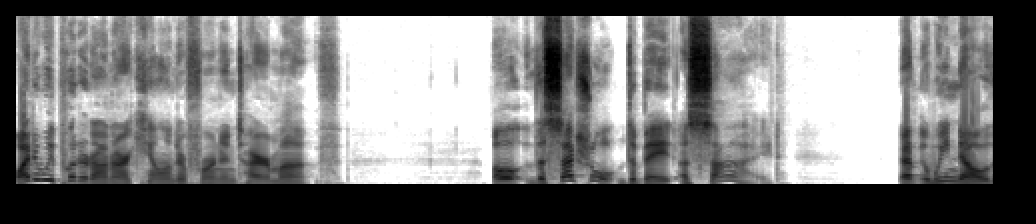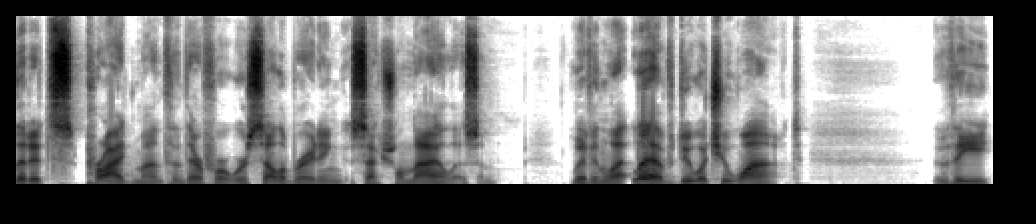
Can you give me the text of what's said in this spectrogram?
Why do we put it on our calendar for an entire month? Oh, the sexual debate aside, I mean, we know that it's Pride Month and therefore we're celebrating sexual nihilism. Live and let live, do what you want. The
